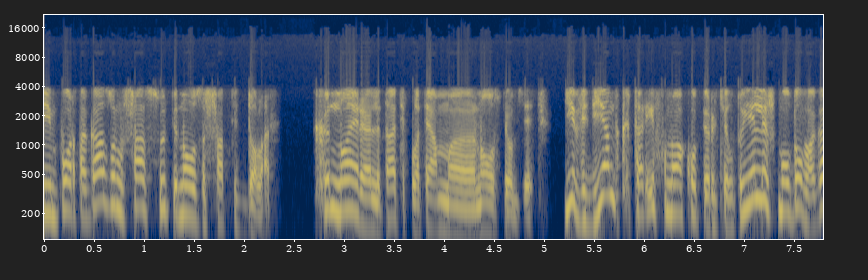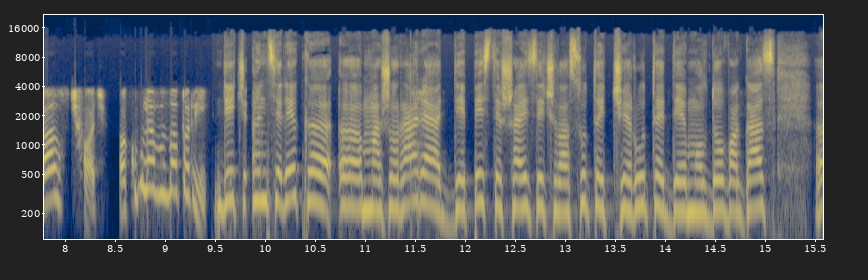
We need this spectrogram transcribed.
import a gazului 697 de dolari când noi în realitate plăteam 980. Uh, Evident că tariful nu acoperă cheltuielile și Moldova Gaz ce face? Acumulează datorii. Deci înțeleg că uh, majorarea de peste 60% cerută de Moldova Gaz uh,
